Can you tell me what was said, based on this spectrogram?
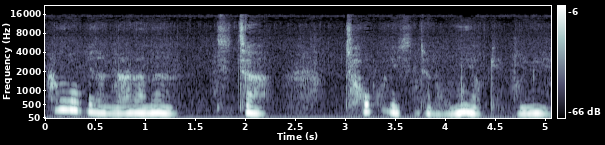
한국이란 나라는 진짜 처벌이 진짜 너무 약해, 미미해.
